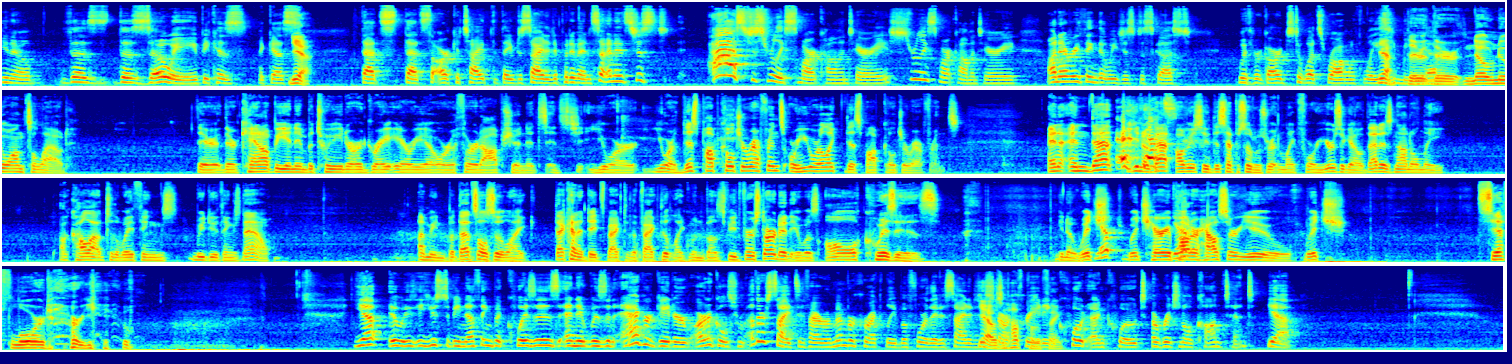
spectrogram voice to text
you know the the Zoe because I guess Yeah. that's that's the archetype that they've decided to put him in. So and it's just ah, it's just really smart commentary. It's just really smart commentary on everything that we just discussed with regards to what's wrong with lazy Yeah, media. there there no nuance allowed. There there cannot be an in between or a gray area or a third option. It's it's you are you are this pop culture reference or you are like this pop culture reference. And and that you know that obviously this episode was written like 4 years ago. That is not only a call out to the way things we do things now. I mean, but that's also like that kind of dates back to the fact that like when BuzzFeed first started, it was all quizzes. you know, which Yep. which Harry Yep. Potter house are you? Which Sith Lord are you? Yep, it, was, it used to be nothing but quizzes, and it was an aggregator of articles from other sites, if I remember correctly, before they decided to Yeah, it was a start creating quote unquote original content. Yeah.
